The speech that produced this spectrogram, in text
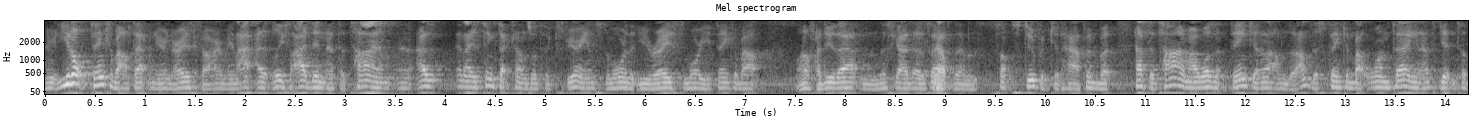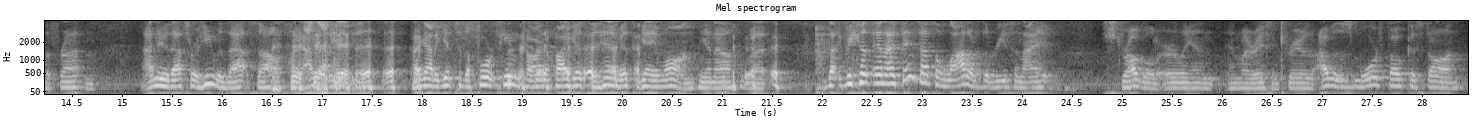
I mean, you don't think about that when you're in a race car. I mean, I, at least I didn't at the time, and as and I think that comes with experience. The more that you race, the more you think about. Well, if I do that and this guy does that, Yep. then something stupid could happen. But at the time, I wasn't thinking. I'm, I'm just thinking about one thing, and that's getting to the front. And I knew that's where he was at, so I was like, I got to get to, I got to get to the 14 car. And if I get to him, it's game on, you know. But that, because, and I think that's a lot of the reason I struggled early in, in my racing career. I was more focused on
